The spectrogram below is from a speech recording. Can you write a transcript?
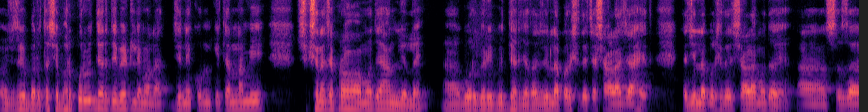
म्हणजे बरं तसे भरपूर विद्यार्थी भेटले मला जेणेकरून की त्यांना मी शिक्षणाच्या प्रभावामध्ये आणलेलं आहे. गोरगरीब विद्यार्थी आता जिल्हा परिषदेच्या शाळा ज्या आहेत त्या जिल्हा परिषदेच्या शाळामध्ये सहजा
